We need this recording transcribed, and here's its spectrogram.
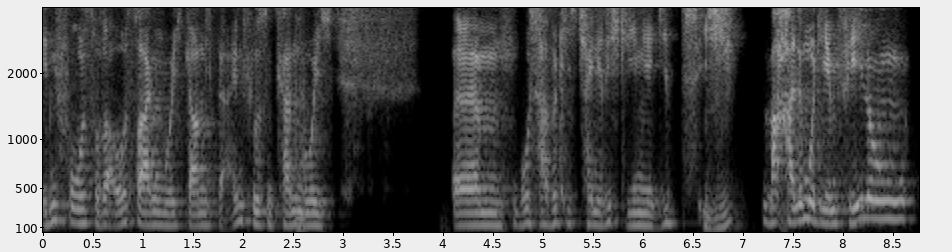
Infos oder Aussagen, wo ich gar nicht beeinflussen kann, wo ich, ähm, wo es halt wirklich keine Richtlinie gibt. Ich mhm. mache halt immer die Empfehlung,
